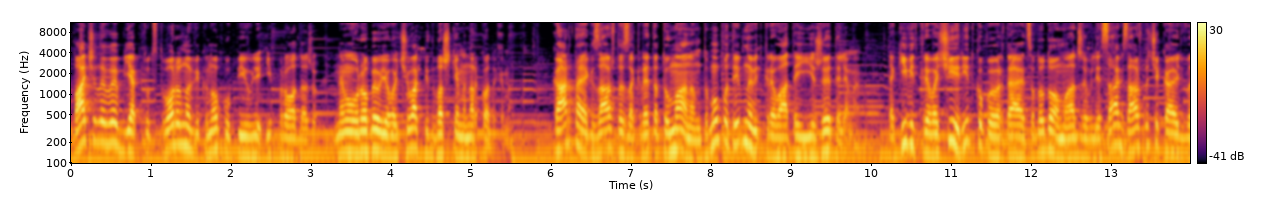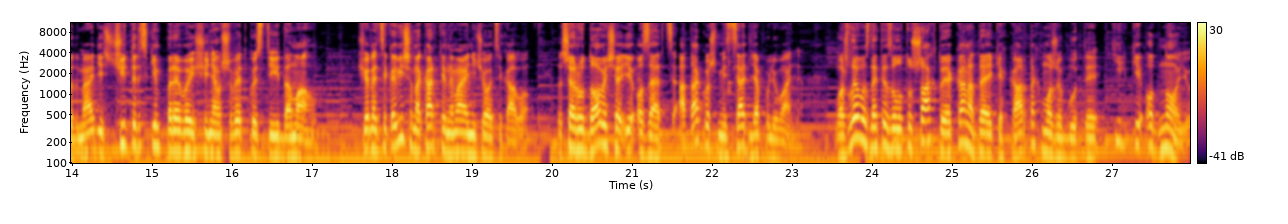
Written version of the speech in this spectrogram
Бачили ви б, як тут створено вікно купівлі і продажу, немов робив його чувак під важкими наркотиками. Карта, як завжди, закрита туманом, тому потрібно відкривати її жителями. Такі відкривачі рідко повертаються додому, адже в лісах завжди чекають ведмеді з читерським перевищенням швидкості і дамагу. Що найцікавіше, на карті немає нічого цікавого, лише рудовища і озерця, а також місця для полювання. Важливо знайти золоту шахту, яка на деяких картах може бути тільки одною,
